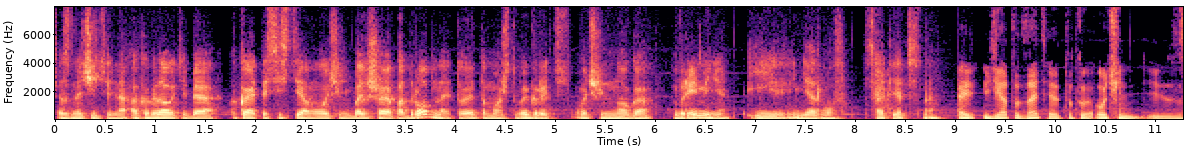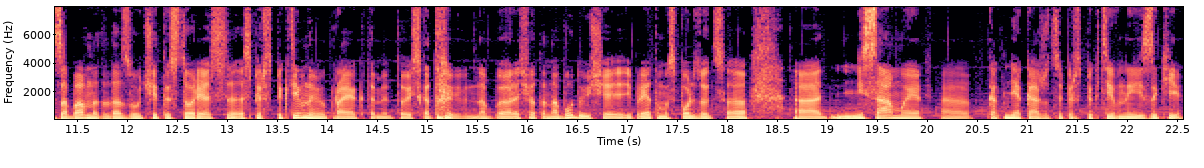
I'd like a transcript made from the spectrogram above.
значительно. А когда у тебя какая-то система очень большая, подробная, то это может выиграть очень много времени и нервов соответственно. Э, я тут, знаете, тут очень забавно тогда звучит история с, с перспективными проектами, то есть которые на, расчеты на будущее, и при этом используются э, не самые, э, как мне кажется, перспективные языки.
